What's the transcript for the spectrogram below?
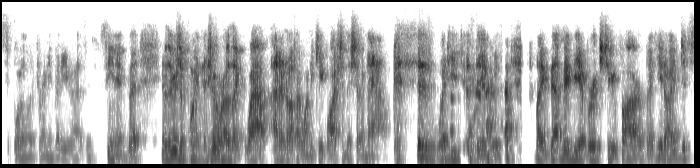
spoil it for anybody who hasn't seen it. But you know, there's a point in the show where I was like, wow, I don't know if I want to keep watching the show now because what he just did was like that may be a bridge too far. But you know, I just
